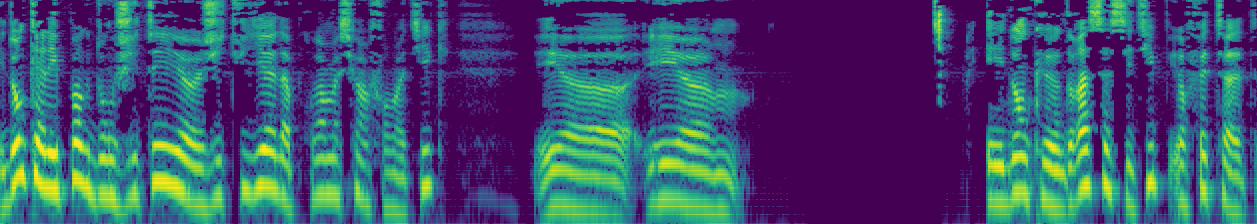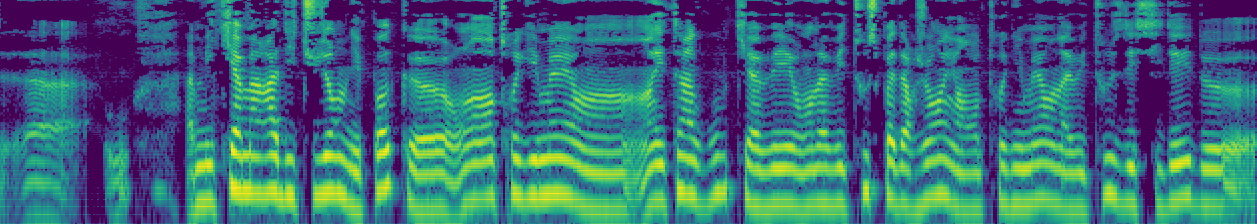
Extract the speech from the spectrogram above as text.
Et donc à l'époque, donc j'étais, euh, j'étudiais la programmation informatique et, euh, et euh, et donc, euh, grâce à ces types, en fait, à, mes camarades étudiants de l'époque, euh, entre guillemets, on, était un groupe qui avait, on avait tous pas d'argent et entre guillemets, on avait tous décidé de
